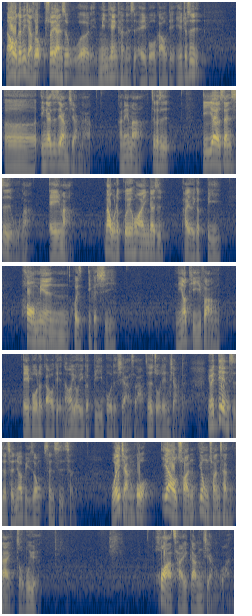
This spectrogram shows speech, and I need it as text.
然后我跟你讲说，虽然是五二零，明天可能是 A 波高点，也就是呃，应该是这样讲啦。阿内玛，这个是一二三四五嘛，A 嘛，那我的规划应该是还有一个 B，后面会一个 C，你要提防 A 波的高点，然后有一个 B 波的下杀，这是昨天讲的，因为电子的成交比重剩四成。我也讲过，要传用传产带走不远。话才刚讲完，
